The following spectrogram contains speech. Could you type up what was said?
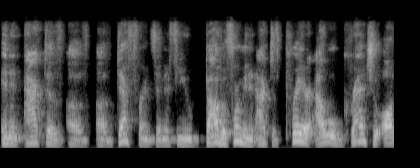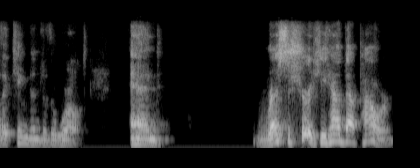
in an act of, of, of deference and if you bow before me in an act of prayer i will grant you all the kingdoms of the world. And rest assured he had that power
